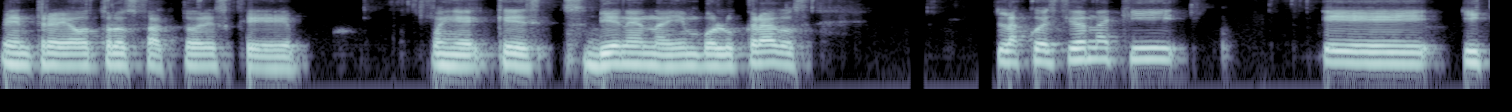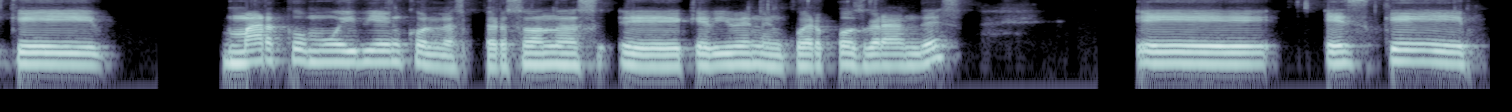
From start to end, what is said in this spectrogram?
entre otros factores que, eh, que vienen ahí involucrados. La cuestión aquí eh, y que marco muy bien con las personas que viven en cuerpos grandes es que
